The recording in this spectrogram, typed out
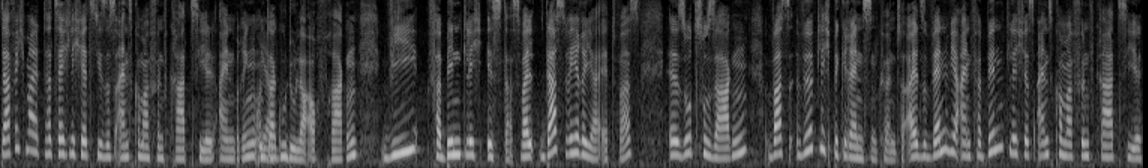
Darf ich mal tatsächlich jetzt dieses 1,5 Grad Ziel einbringen und ja. da Gudula auch fragen, wie verbindlich ist das? Weil das wäre ja etwas, äh, sozusagen, was wirklich begrenzen könnte. Also wenn wir ein verbindliches 1,5 Grad Ziel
